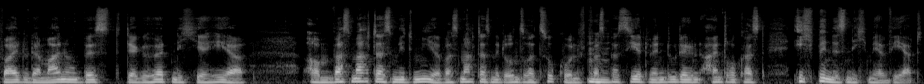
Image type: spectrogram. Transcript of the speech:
weil du der Meinung bist, der gehört nicht hierher, ähm, was macht das mit mir? Was macht das mit unserer Zukunft? Was mhm. passiert, wenn du den Eindruck hast, ich bin es nicht mehr wert?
